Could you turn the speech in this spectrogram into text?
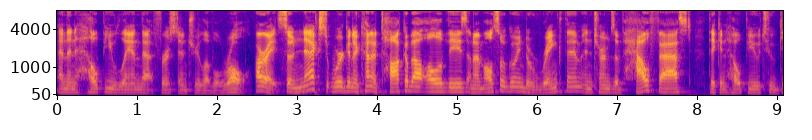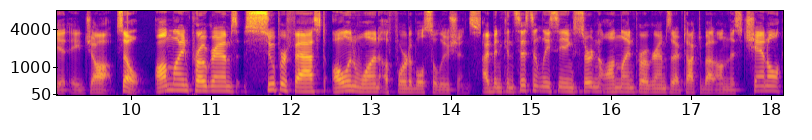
and then help you land that first entry level role. All right, so next we're gonna kind of talk about all of these, and I'm also going to rank them in terms of how fast they can help you to get a job. So online programs, super fast, all-in-one affordable solutions. I've been consistently seeing certain online programs that I've talked about on this channel,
